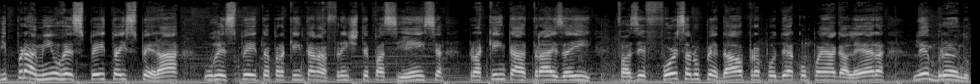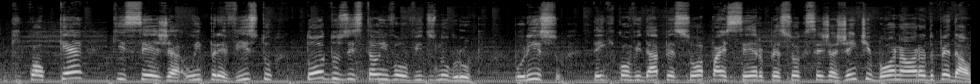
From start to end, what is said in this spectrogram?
E para mim o respeito é esperar, o respeito é para quem tá na frente ter paciência, para quem tá atrás aí fazer força no pedal para poder acompanhar a galera, lembrando que qualquer que seja o imprevisto, todos estão envolvidos no grupo. Por isso, tem que convidar a pessoa parceiro, pessoa que seja gente boa na hora do pedal.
